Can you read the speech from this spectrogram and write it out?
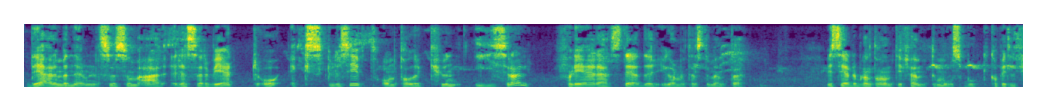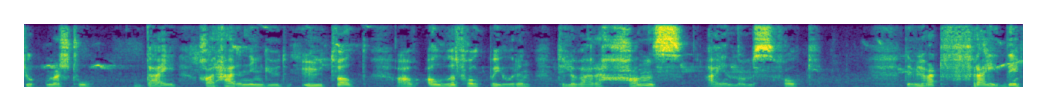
Det er en benevnelse som er reservert og eksklusivt omtaler kun Israel flere steder i Gamle Testamentet. Vi ser det bl.a. i 5. Mosebok kapittel 14 vers 2. Deg har Herren din Gud utvalgt av alle folk på jorden til å være hans eiendomsfolk. Det ville vært freidig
